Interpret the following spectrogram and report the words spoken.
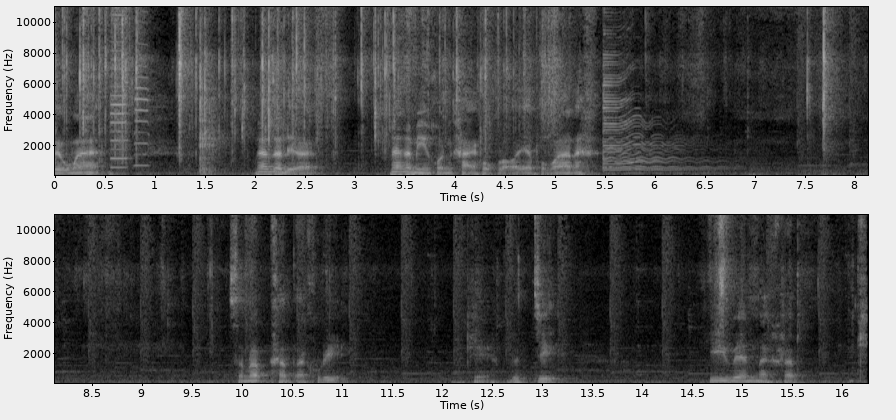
เร็วมาก น่าจะเหลือ น่าจะมีคนขายหกร้อยอะผมว่านะสำหรับคาตาคุริ โอเครุจิ อีเวนต์นะครับ โอเค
